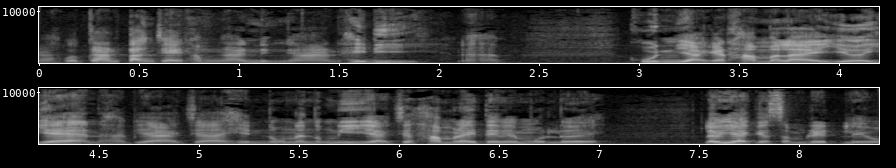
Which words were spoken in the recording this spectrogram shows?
นะกับการตั้งใจทำงานหนึ่งงานให้ดีนะครับ คุณอยากจะทำอะไรเยอะแยะนะครับ อยากจะเห็นตรงนั้นตรงนี้อยากจะทำอะไรเต็มไปหมดเลย แล้วอยากจะสำเร็จเร็ว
